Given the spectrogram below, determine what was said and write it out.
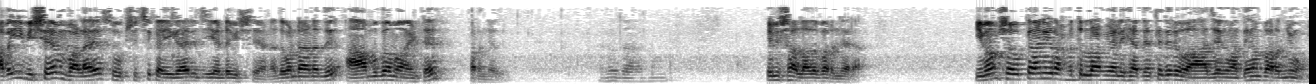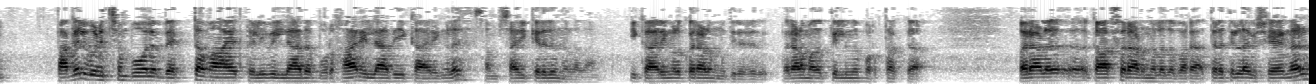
അപ്പൊ ഈ വിഷയം വളരെ സൂക്ഷിച്ച് കൈകാര്യം ചെയ്യേണ്ട വിഷയമാണ്. അതുകൊണ്ടാണ് ഇത് ആമുഖമായിട്ട് പറഞ്ഞത്. ഇൻഷാല്ല അത് പറഞ്ഞുതരാം. ഇമാം ഷൌക്കാനി റഹ്മത്തുല്ലാഹി അലഹി അദ്ദേഹത്തിന്റെ ഒരു വാചകം അദ്ദേഹം പറഞ്ഞു പകൽ വെളിച്ചം പോലെ വ്യക്തമായ തെളിവില്ലാതെ ബുർഹാനില്ലാതെ ഈ കാര്യങ്ങൾ സംസാരിക്കരുത് എന്നുള്ളതാണ് ഈ കാര്യങ്ങൾക്ക് ഒരാൾ മുതിരരുത്. ഒരാൾ മതത്തിൽ നിന്ന് പുറത്താക്കുക. ഒരാൾ കാഫിറാണെന്നുള്ളത് പറയാം. അത്തരത്തിലുള്ള വിഷയങ്ങൾ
